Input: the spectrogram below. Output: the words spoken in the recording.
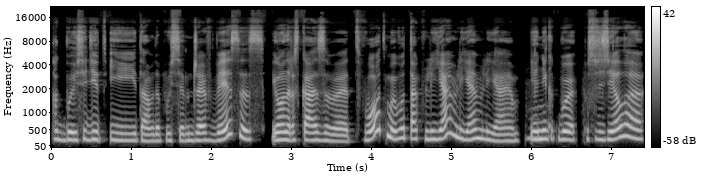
как бы сидит и там, допустим, Джефф Безос, и он рассказывает, вот мы вот так влияем, влияем, влияем. И они как бы, по сути дела,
